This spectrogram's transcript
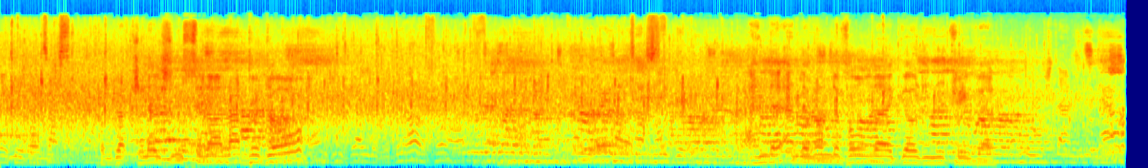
Thank Congratulations to our Labrador. And, uh, and the wonderful uh, Golden Retriever.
